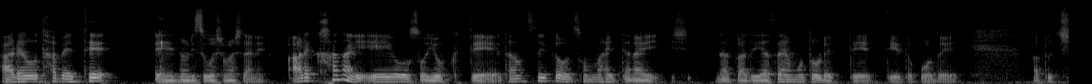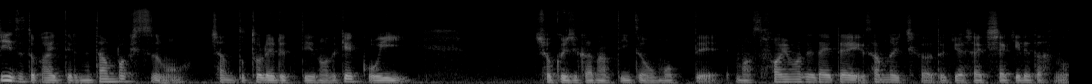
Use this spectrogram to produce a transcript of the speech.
あれを食べてえー乗り過ごしましたね。あれかなり栄養素良くて炭水化物そんな入ってない中で野菜も取れてっていうところであとチーズとか入ってるんでタンパク質もちゃんと取れるっていうので結構いい食事かなっていつも思ってます。ファミマで大体サンドイッチ買う時はシャキシャキレタスの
